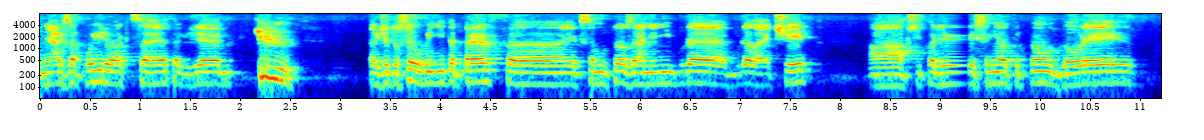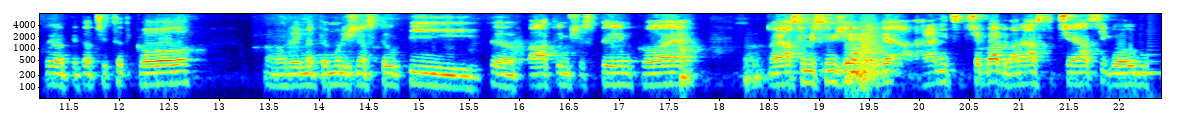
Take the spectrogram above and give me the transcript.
nějak zapojí do akce, takže Takže to se uvidí teprve, eh, jak se mu to zranění bude, bude léčit. A v případě, že bych se měl typnout góly, 35 kol, no, dejme tomu, když nastoupí v pátém, šestém kole, No já si myslím, že někde hranici třeba 12-13 gólů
